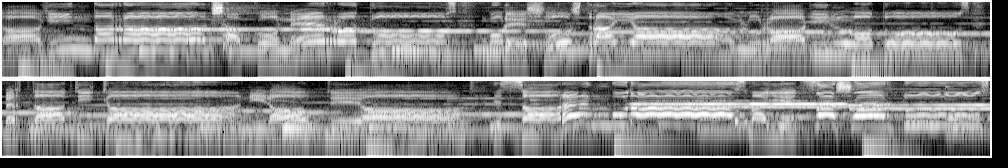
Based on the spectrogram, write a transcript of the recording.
Eta indarrak sakon errotuz Gure sustraiak lurrari lotuz Bertatikan irautea. Ezaren gudaz baietza sartuz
